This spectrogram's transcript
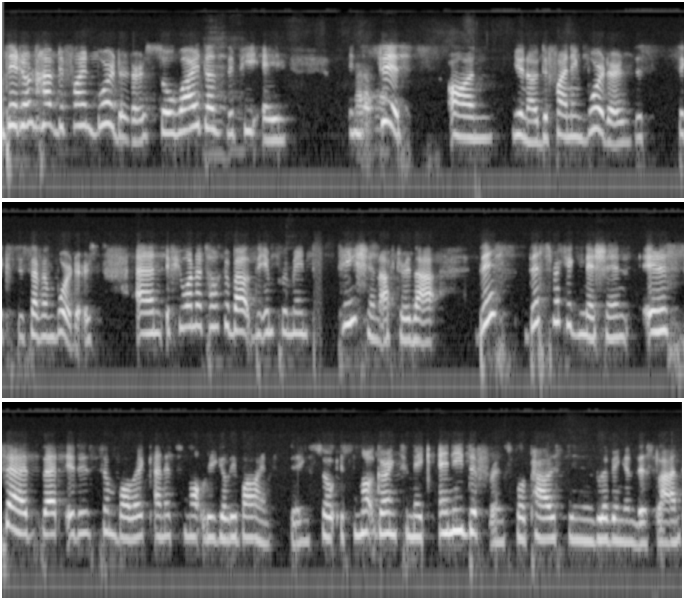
they don't have defined borders. So why does the PA insist on you know defining borders? This 67 borders. And if you want to talk about the implementation after that, this this recognition is said that it is symbolic and it's not legally binding. So it's not going to make any difference for Palestinians living in this land.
